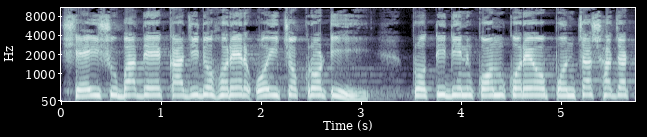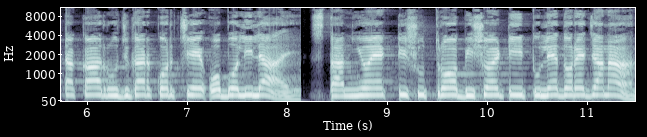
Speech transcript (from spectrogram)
সেই সুবাদে কাজিডোহরের ওই চক্রটি প্রতিদিন কম করেও পঞ্চাশ হাজার টাকা রোজগার করছে অবলীলায়। স্থানীয় একটি সূত্র বিষয়টি তুলে ধরে জানান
